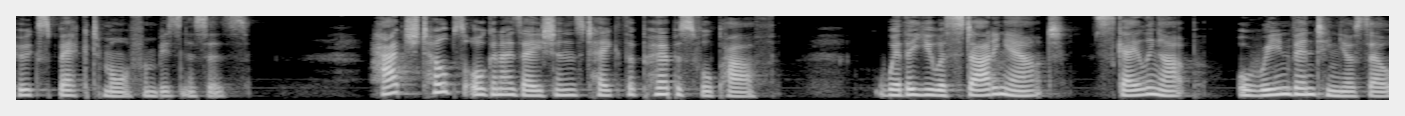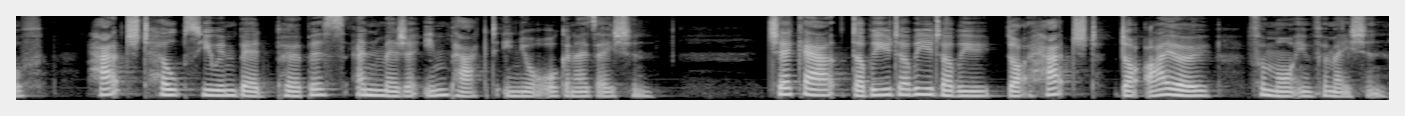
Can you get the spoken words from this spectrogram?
who expect more from businesses. Hatched helps organisations take the purposeful path. Whether you are starting out, scaling up, or reinventing yourself, Hatched helps you embed purpose and measure impact in your organisation. Check out www.hatched.io for more information.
